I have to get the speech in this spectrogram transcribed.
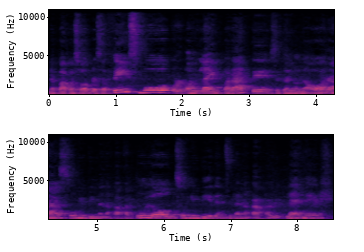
napapasobra sa Facebook or online parate sa ganun na oras, so hindi na nakakatulog, so hindi rin sila nakaka-replenish.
